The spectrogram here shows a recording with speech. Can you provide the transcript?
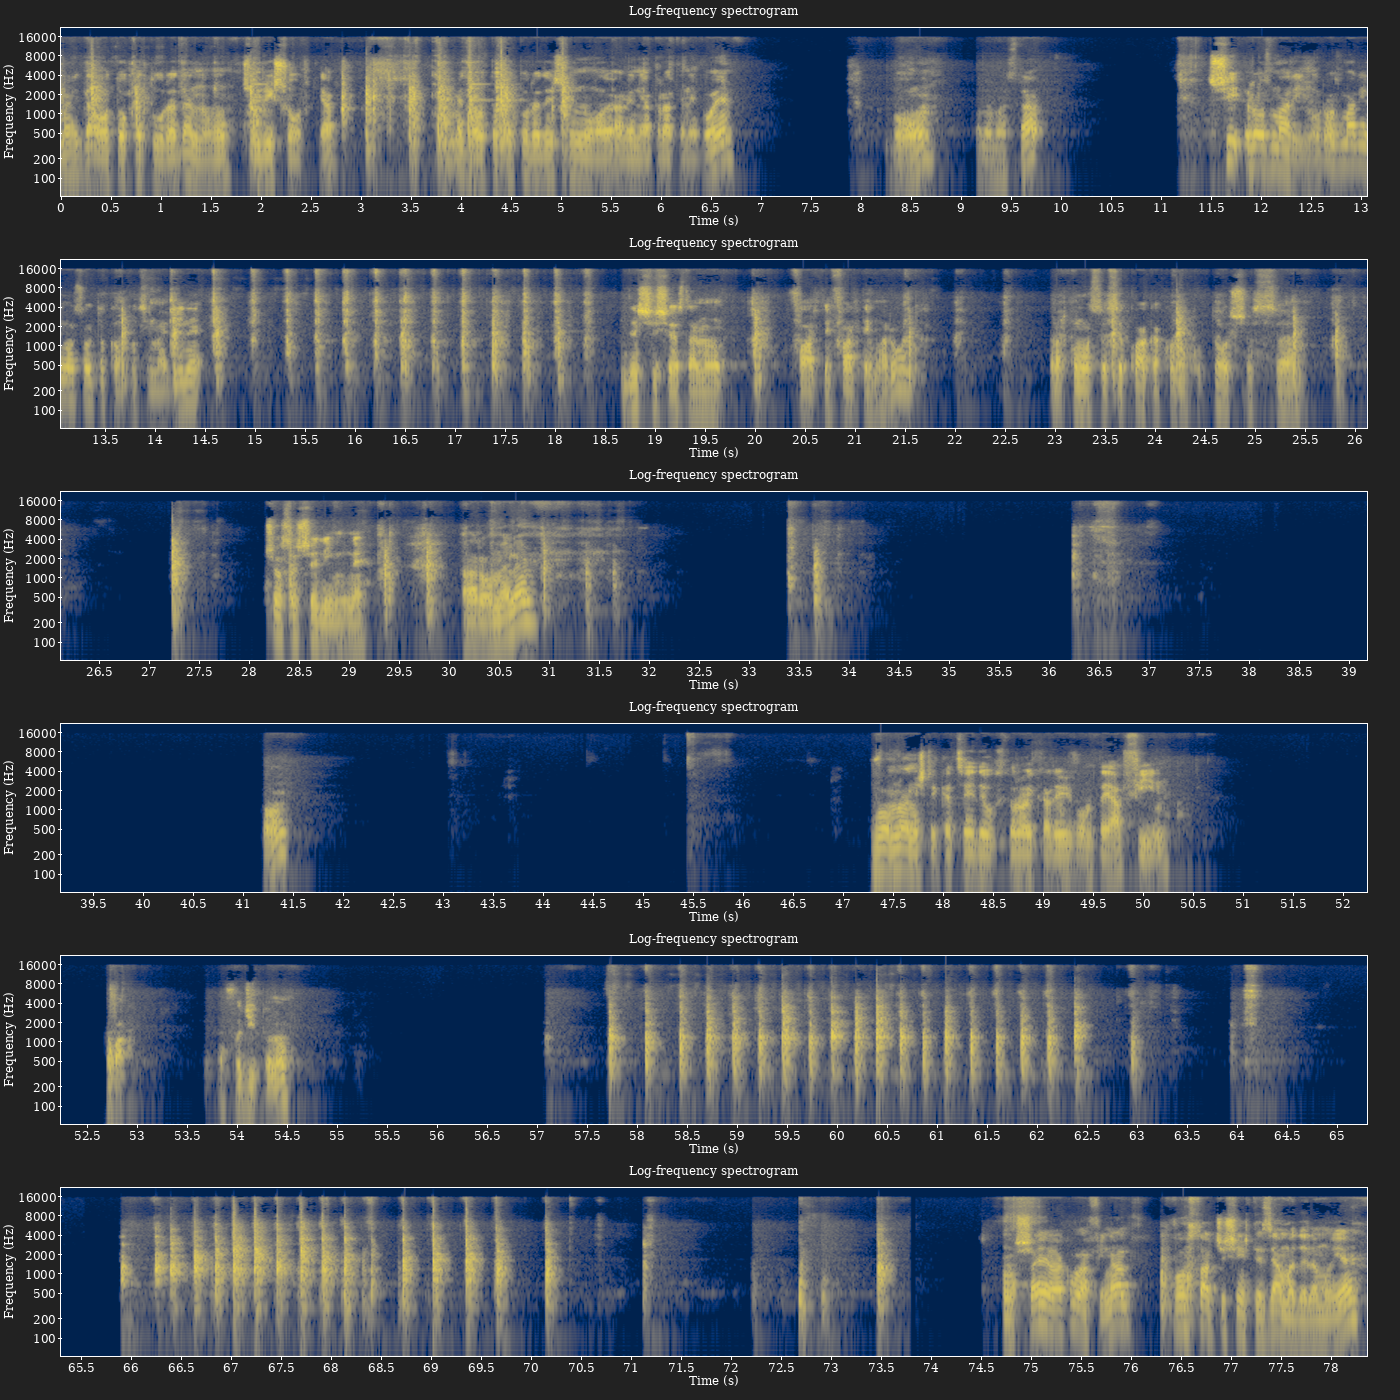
Mai dau o tocătură, dar nu, cimbrișor chiar. Mai dau o tocătură, deși nu are neapărat nevoie. Bun, punem asta. Și rozmarinul. Rozmarinul o să-l tocăm puțin mai bine. Deși și asta nu foarte, foarte mărunt. Acum o să se coacă acolo în cuptor și o să și o să-și elimine aromele. Bun. Vom lua niște căței de usturoi care îi vom tăia fin. Opa, a fugit nu? Așa, iar acum la final vom starce și niște zeamă de lămâie.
